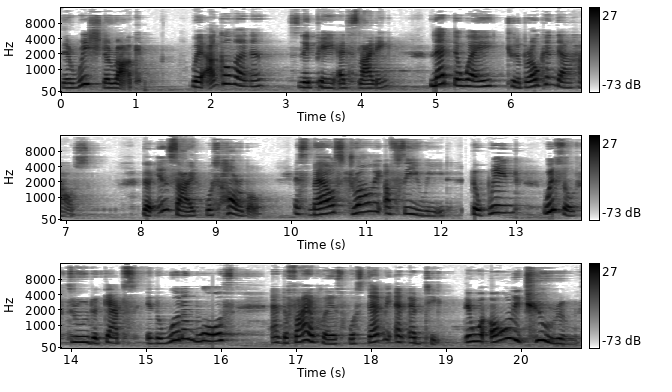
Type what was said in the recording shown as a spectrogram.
they reached the rock, where Uncle Vernon, slipping and sliding, led the way to the broken down house. The inside was horrible. It smelled strongly of seaweed. The wind whistled through the gaps in the wooden walls, and the fireplace was damp and empty. There were only two rooms.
